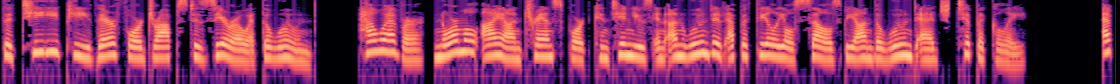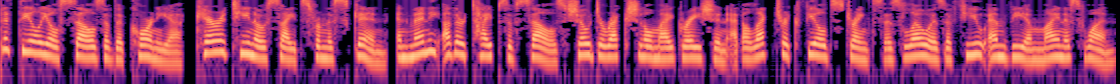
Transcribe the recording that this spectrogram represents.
The TEP therefore drops to zero at the wound. However, normal ion transport continues in unwounded epithelial cells beyond the wound edge typically. Epithelial cells of the cornea, keratinocytes from the skin, and many other types of cells show directional migration at electric field strengths as low as a few MVM-1.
